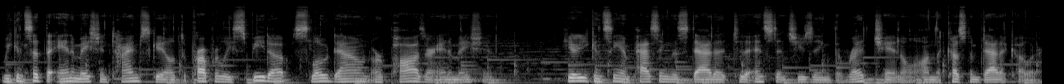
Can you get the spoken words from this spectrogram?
we can set the animation timescale to properly speed up, slow down, or pause our animation. Here you can see I'm passing this data to the instance using the red channel on the custom data color.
